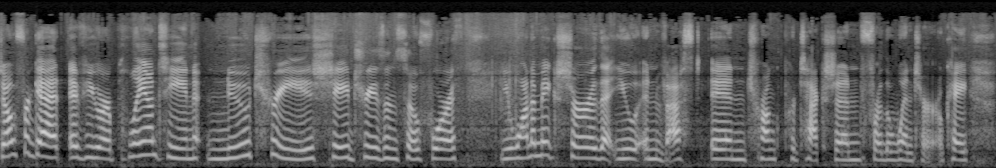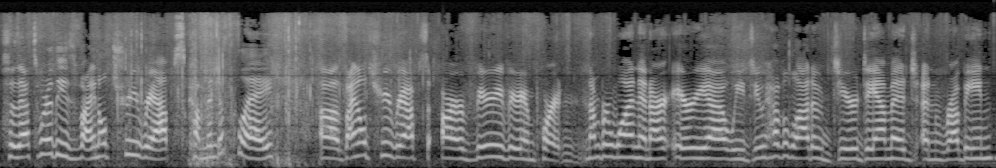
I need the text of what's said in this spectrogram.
Don't forget, if you are planting new trees, shade trees and so forth, you want to make sure that you invest in trunk protection for the winter, okay? So that's where these vinyl tree wraps come into play. Uh, vinyl tree wraps are very, very important. Number one, in our area, we do have a lot of deer damage and rubbing.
